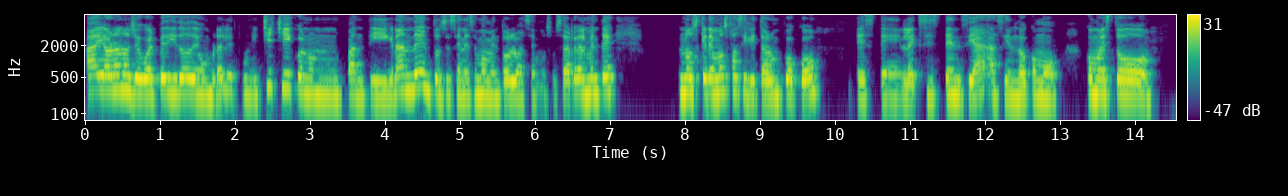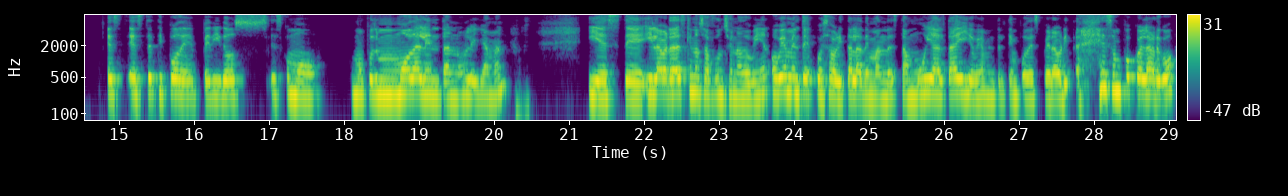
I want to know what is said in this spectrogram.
ay, ahora nos llegó el pedido de un bralet unichichi con un panty grande, entonces en ese momento lo hacemos. O sea, realmente nos queremos facilitar un poco este, la existencia haciendo como, como esto, es, este tipo de pedidos es como, como pues moda lenta, ¿no? Le llaman. Y este, y la verdad es que nos ha funcionado bien. Obviamente, pues ahorita la demanda está muy alta y obviamente el tiempo de espera ahorita es un poco largo.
